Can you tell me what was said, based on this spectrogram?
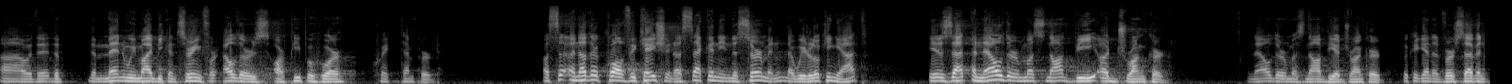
uh, the, the, the men we might be considering for elders, are people who are quick tempered. another qualification, a second in the sermon that we're looking at, is that an elder must not be a drunkard. An elder must not be a drunkard. Look again at verse 7.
